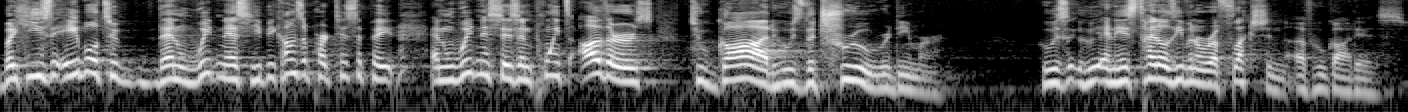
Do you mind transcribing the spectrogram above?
but he's able to then witness, he becomes a participant and witnesses and points others to God, who's the true redeemer who's, who, and his title is even a reflection of who God is.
